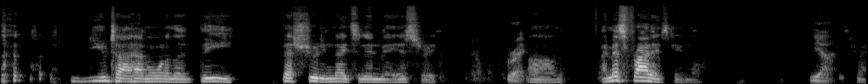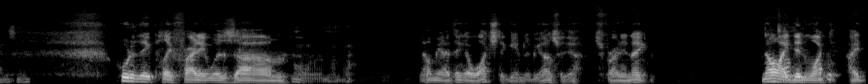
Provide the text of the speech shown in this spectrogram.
Utah having one of the, the best shooting nights in NBA history. right Um, I missed Friday's game though. yeah Friday's game. who did they play friday it was um I don't remember. I mean, I think I watched the game to be honest with you. It's Friday night. No, I Tell me- didn't tell watch. I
